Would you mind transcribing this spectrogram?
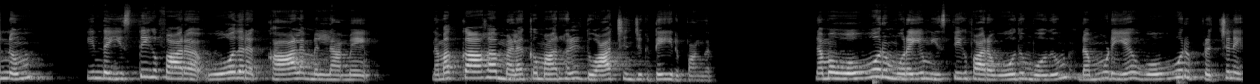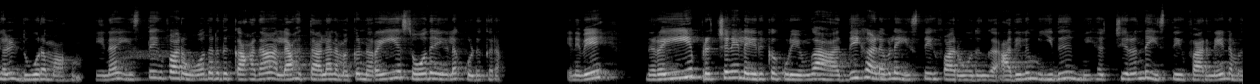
இன்னும் இந்த இஸ்திகஃபாரை ஓதுற காலம் எல்லாமே நமக்காக மலக்குமார்கள் துவா செஞ்சுக்கிட்டே இருப்பாங்க. நம்ம ஒவ்வொரு முறையும் இஸ்திகஃபாரை ஓதும் போதும் நம்முடைய ஒவ்வொரு பிரச்சனைகள் தூரமாகும். ஏன்னா இஸ்திகஃபாரை ஓதுறதுக்காக தான் அல்லாஹத்தால நமக்கு நிறைய சோதனைகளை கொடுக்குறான். எனவே நிறைய பிரச்சனையில் இருக்கக்கூடியவங்க அதிக அளவில் இஸ்திஃபார் ஓதுங்க. அதிலும் இது மிகச்சிறந்த இஸ்திஃபார்னே நம்ம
